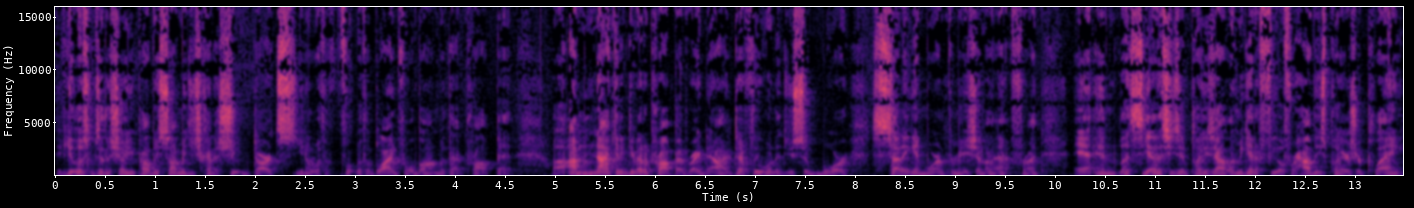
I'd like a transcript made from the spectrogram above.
if you listen to the show, you probably saw me just kind of shooting darts, you know, with a with a blindfold on with that prop bet. Uh, I'm not going to give out a prop bet right now. I definitely want to do some more studying and more information on that front. And, and, let's see how the season plays out. Let me get a feel for how these players are playing.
